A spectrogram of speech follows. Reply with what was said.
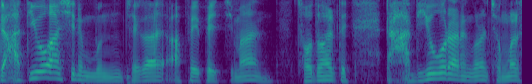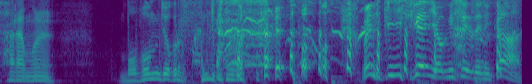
라디오 하시는 분 제가 앞에 뵀지만 저도 할 때 라디오라는 거는 정말 사람을 모범적으로 만드는 것 같아요. 왜냐면 이 시간에 여기 있어야 되니까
